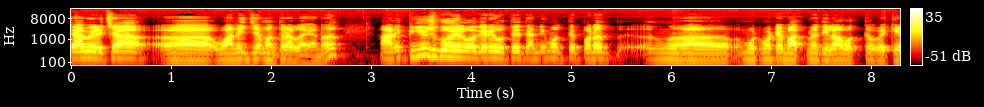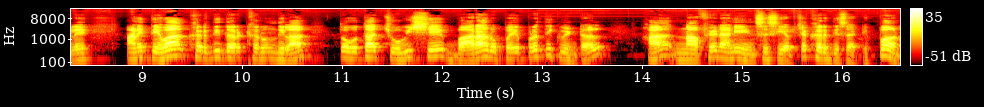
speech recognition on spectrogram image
त्यावेळच्या वाणिज्य मंत्रालयानं. आणि पियुष गोयल वगैरे होते त्यांनी मग ते परत मोठमोठ्या बातम्या दिला वक्तव्य केले. आणि तेव्हा खरेदी दर ठरवून दिला तो होता चोवीसशे बारा रुपये प्रति क्विंटल हा नाफेड आणि एन सी सी एफच्या खरेदीसाठी. पण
